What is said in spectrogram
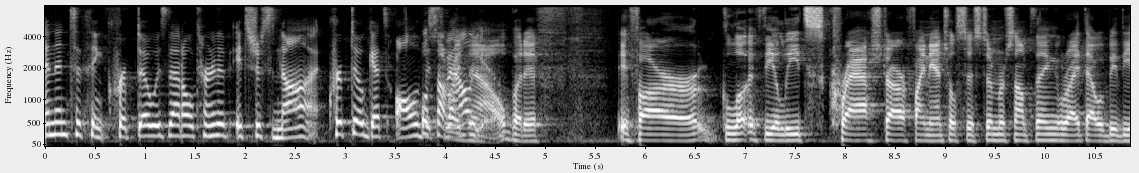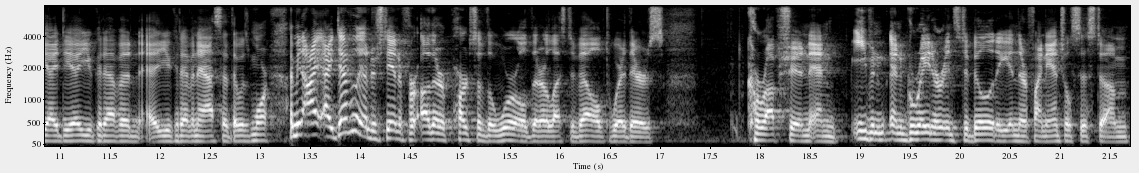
And then to think crypto is that alternative, it's just not. Crypto gets all of Well, its it's not value. right now, but if if our glo- if the elites crashed our financial system or something, right? That would be the idea. You could have an uh, you could have an asset that was more. I mean, I, I definitely understand it for other parts of the world that are less developed, where there's corruption and even and greater instability in their financial system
